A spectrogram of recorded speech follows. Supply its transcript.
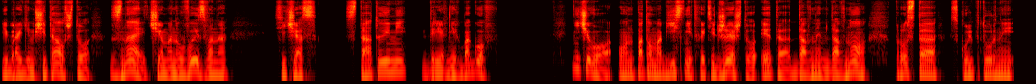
Ибрагим считал, что знает, чем оно вызвано, сейчас статуями древних богов. Ничего, он потом объяснит Хатидже, что это давным-давно просто скульптурные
